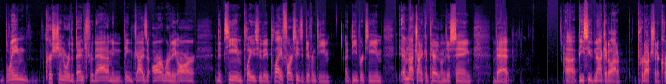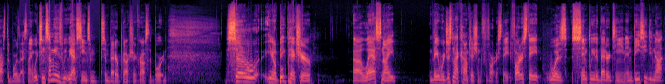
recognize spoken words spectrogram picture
blame Christian or the bench for that. I mean, I think guys are where they are. The team plays who they play. Florida State's a different team, a deeper team. I'm not trying to compare them. I'm just saying that uh, BC did not get a lot of production across the board last night, which in some games we, we have seen some some better production across the board. So you know, big picture, uh, last night they were just not competition for Florida State. Florida State was simply the better team, and BC did not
